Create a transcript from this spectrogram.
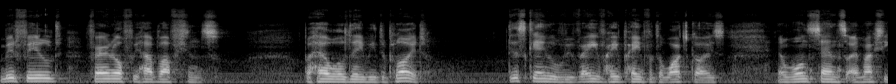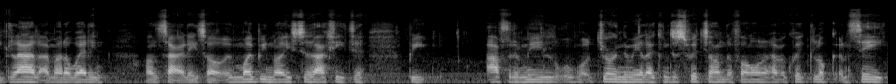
Midfield, fair enough, we have options. But how will they be deployed? This game will be very, very painful to watch, guys. In one sense, I'm actually glad I'm at a wedding on Saturday, so it might be nice to actually to be after the meal, during the meal, I can just switch on the phone and have a quick look and see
